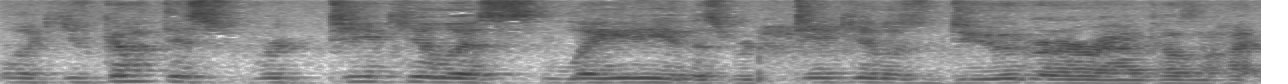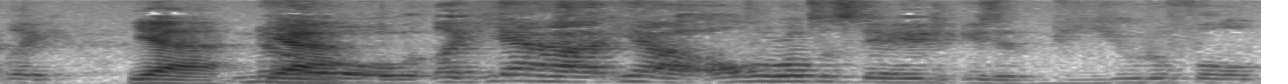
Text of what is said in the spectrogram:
like, you've got this ridiculous lady and this ridiculous dude running around causing high, like, yeah, no, yeah. like, yeah, yeah, all the world's a stage is a beautiful,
